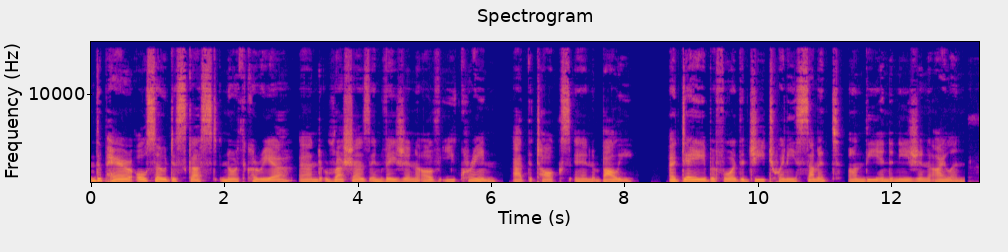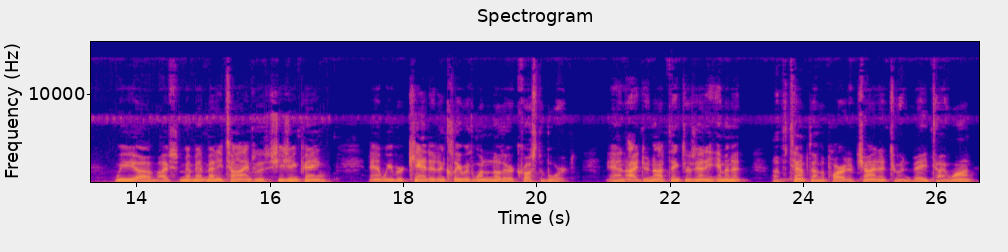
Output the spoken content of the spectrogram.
The pair also discussed North Korea and Russia's invasion of Ukraine at the talks in Bali, a day before the G20 summit on the Indonesian island. We, uh, I've met many times with Xi Jinping, and we were candid and clear with one another across the board. And I do not think there's any imminent attempt on the part of China to invade Taiwan.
